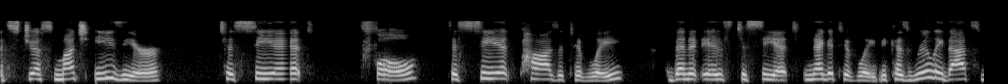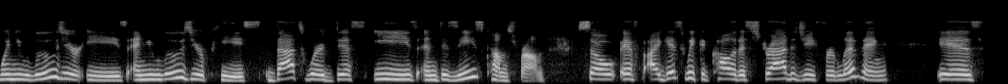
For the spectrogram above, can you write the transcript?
it's just much easier to see it full, to see it positively than it is to see it negatively because really that's when you lose your ease and you lose your peace that's where dis-ease and disease comes from so if i guess we could call it a strategy for living is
